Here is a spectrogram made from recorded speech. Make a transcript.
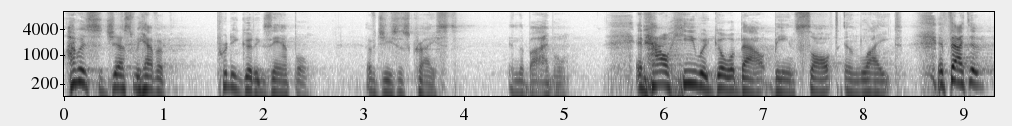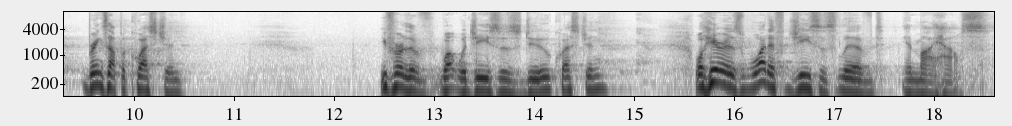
I would suggest we have a pretty good example of Jesus Christ in the Bible and how he would go about being salt and light. In fact, it brings up a question. You've heard of what would Jesus do question? Well, here is what if Jesus lived in my house?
